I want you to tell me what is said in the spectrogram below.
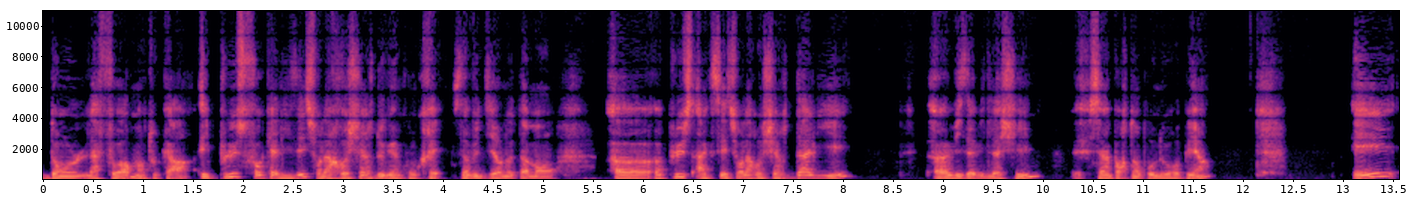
dans la forme en tout cas, et plus focalisée sur la recherche de gains concrets. Ça veut dire notamment euh, plus axée sur la recherche d'alliés euh, vis-à-vis de la Chine, c'est important pour nous Européens, et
